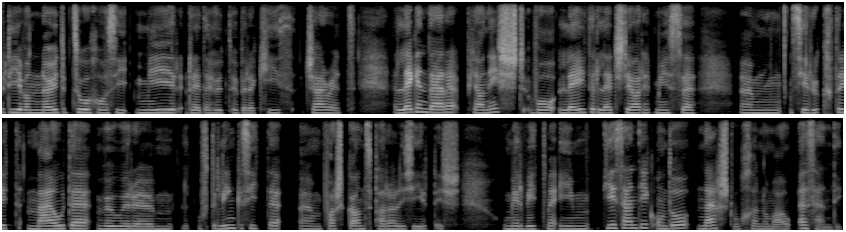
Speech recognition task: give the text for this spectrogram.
Für die, die neu dazugekommen sind, wir reden heute über Keith Jarrett, einen legendären Pianist, der leider letztes Jahr hat müssen, ähm, seinen Rücktritt melden weil er ähm, auf der linken Seite ähm, fast ganz paralysiert ist. Und wir widmen ihm diese Sendung und auch nächste Woche nochmal eine Sendung.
